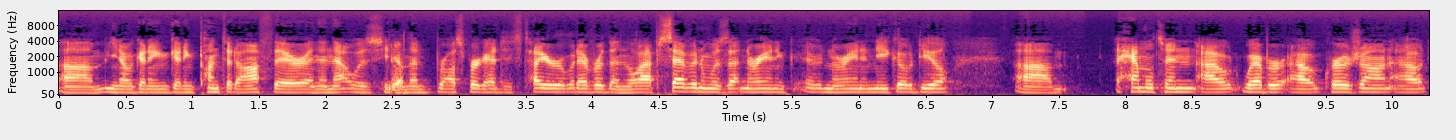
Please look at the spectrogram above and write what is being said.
Um, you know, getting getting punted off there, and then that was you Yep. know then Rosberg had his tire or whatever. Then the lap seven was that Narain and Nico deal. Um, Hamilton out, Webber out, Grosjean out.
